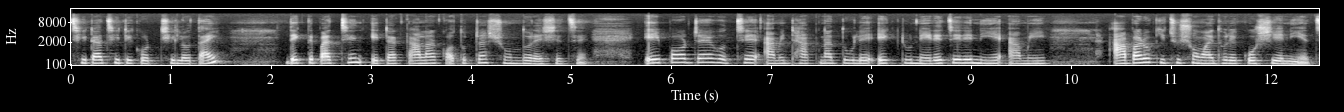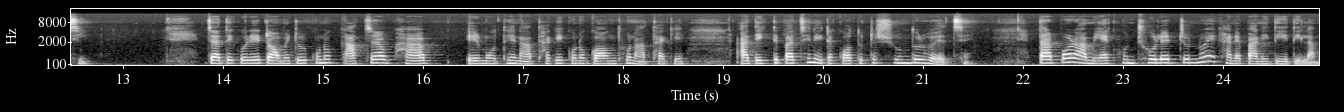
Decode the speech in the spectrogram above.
ছিটাছিটি করছিল তাই। দেখতে পাচ্ছেন, এটার কালার কতটা সুন্দর এসেছে। এই পর্যায়ে হচ্ছে আমি ঢাকনা তুলে একটু নেড়ে চেড়ে নিয়ে আমি আবারও কিছু সময় ধরে কষিয়ে নিয়েছি। যাতে করে টমেটোর কোনো কাঁচা ভাব এর মধ্যে না থাকে, কোনো গন্ধ না থাকে। আর দেখতে পাচ্ছেন এটা কতটা সুন্দর হয়েছে। তারপর আমি এখন ঝোলের জন্য এখানে পানি দিয়ে দিলাম।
